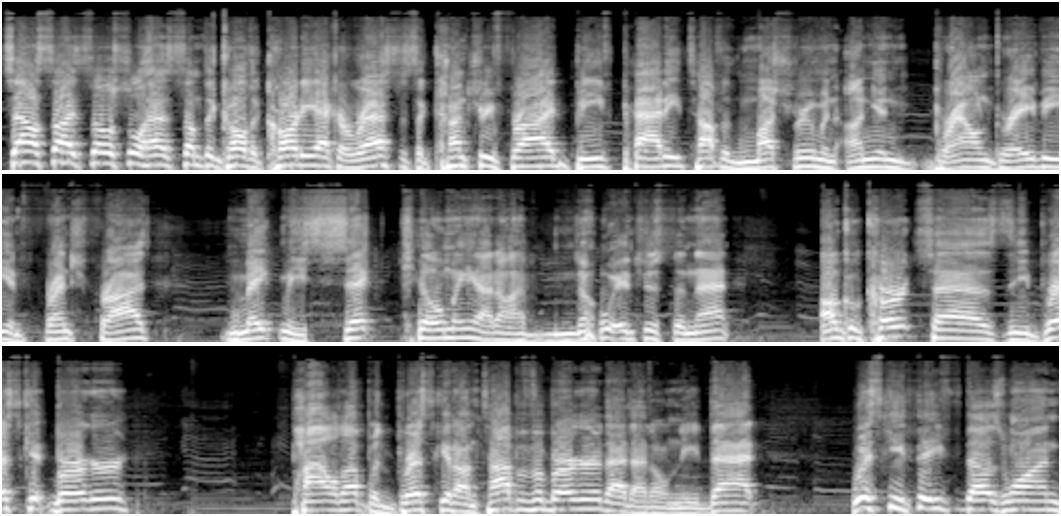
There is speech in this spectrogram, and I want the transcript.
Southside Social has something called the cardiac arrest. It's a country fried beef patty topped with mushroom and onion brown gravy and French fries. Make me sick, kill me. I don't have no interest in that. Uncle Kurt's has the brisket burger piled up with brisket on top of a burger. That I don't need that. Whiskey Thief does one.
